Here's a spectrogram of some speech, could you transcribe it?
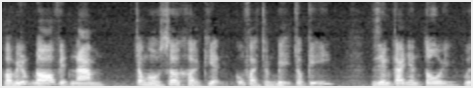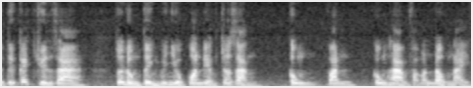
Và vì lúc đó Việt Nam trong hồ sơ khởi kiện cũng phải chuẩn bị cho kỹ. Riêng cá nhân tôi với tư cách chuyên gia, tôi đồng tình với nhiều quan điểm cho rằng công văn, công hàm Phạm Văn Đồng này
